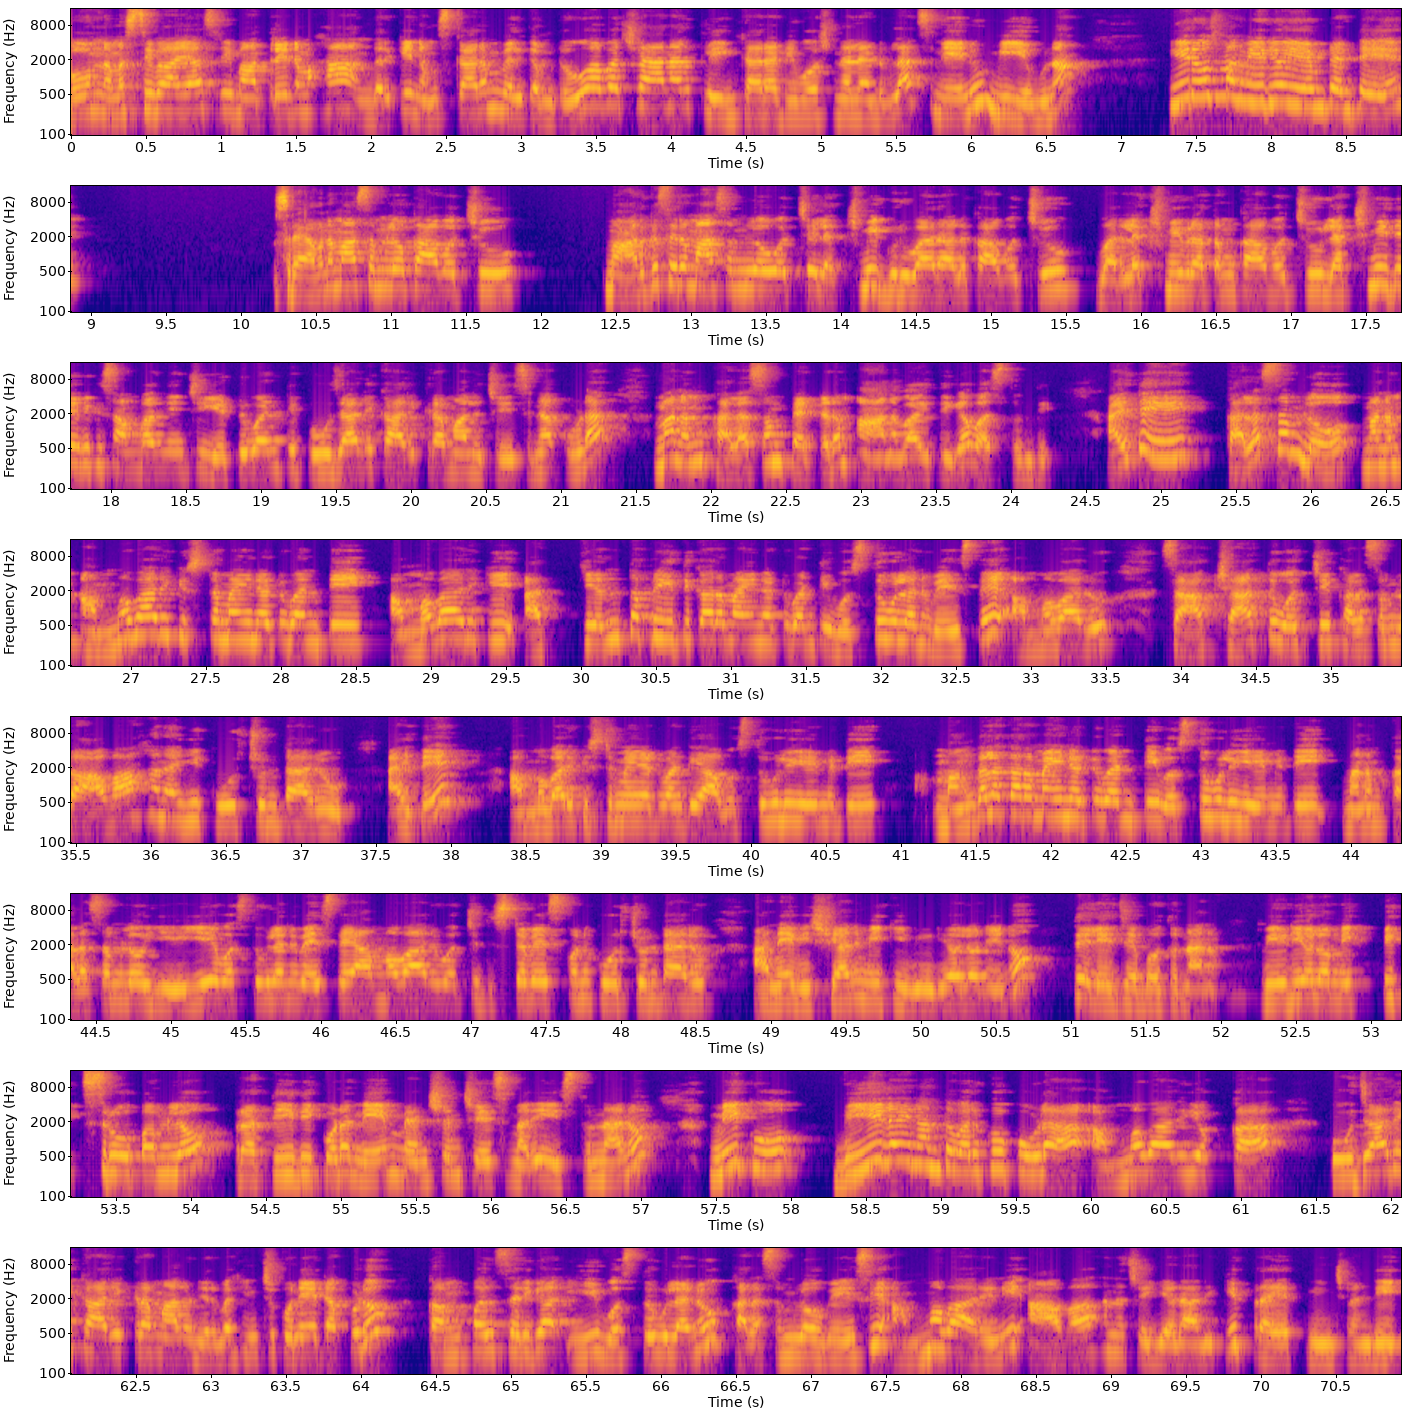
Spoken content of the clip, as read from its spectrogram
ఓం నమస్తివాయ శ్రీ మాత్రే నమ. అందరికీ నమస్కారం. Welcome to our channel Kleemkara devotional and blogs నేను మీ యమున. ఈ రోజు మన వీడియో ఏమిటంటే శ్రావణ మాసంలో కావచ్చు మార్గశిర మాసంలో వచ్చే లక్ష్మీ గురువారాలు కావచ్చు వరలక్ష్మి వ్రతం కావచ్చు లక్ష్మీదేవికి సంబంధించి ఎటువంటి పూజాది కార్యక్రమాలు చేసినా కూడా మనం కలసం పెట్టడం ఆనవాయితీగా వస్తుంది. అయితే కలసంలో మనం అమ్మవారికి ఇష్టమైనటువంటి అమ్మవారికి అత్యంత ప్రీతికరమైనటువంటి వస్తువులను వేస్తే అమ్మవారు సాక్షాత్తు వచ్చి కలసంలో ఆవాహన అయ్యి కూర్చుంటారు. అయితే అమ్మవారికి ఇష్టమైనటువంటి ఆ వస్తువులు ఏమిటి? మంగళకరమైనటువంటి వస్తువులు ఏమిటి? మనం కలసంలో ఏ ఏ వస్తువులను వేస్తే అమ్మవారు వచ్చి దిష్ట వేసుకొని కూర్చుంటారు? అనే విషయాన్ని మీకు ఈ వీడియోలో నేను తెలియజేయబోతున్నాను. వీడియోలో మీకు పిక్స్ రూపంలో ప్రతిదీ కూడా నేమ్ మెన్షన్ చేసి మరీ ఇస్తున్నాను. మీకు వీలైనంత వరకు కూడా అమ్మవారి యొక్క పూజాది కార్యక్రమాలు నిర్వహించుకునేటప్పుడు కంపల్సరిగా ఈ వస్తువులను కలసంలో వేసి అమ్మవారిని ఆవాహన చెయ్యడానికి ప్రయత్నించండి.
